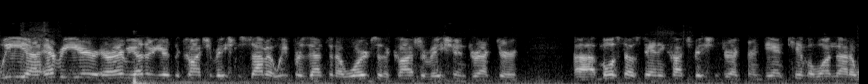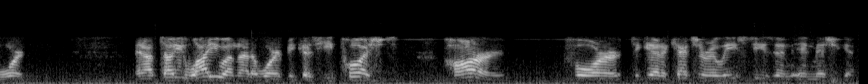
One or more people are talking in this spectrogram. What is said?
we uh, every year or every other year at the Conservation Summit we present an award to the conservation director, uh, most outstanding conservation director, and Dan Kimmel won that award. And I'll tell you why he won that award because he pushed hard for to get a catch and release season in Michigan,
